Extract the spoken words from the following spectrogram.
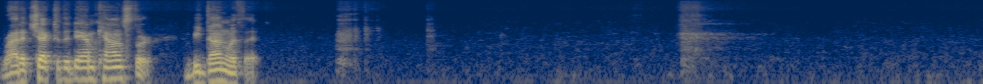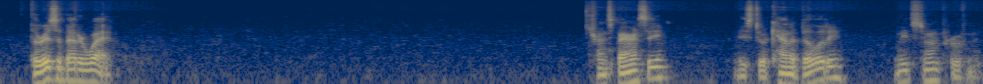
Write a check to the damn counselor and be done with it. There is a better way. Transparency leads to accountability, leads to improvement.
